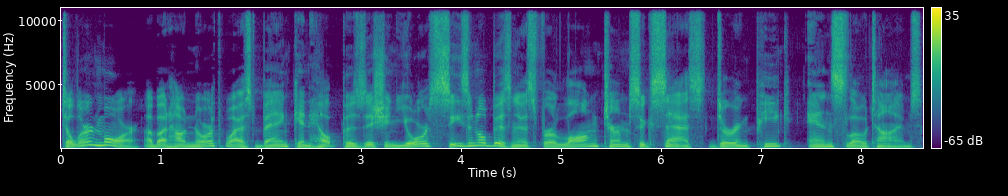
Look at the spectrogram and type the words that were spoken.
to learn more about how Northwest Bank can help position your seasonal business for long term success during peak and slow times.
